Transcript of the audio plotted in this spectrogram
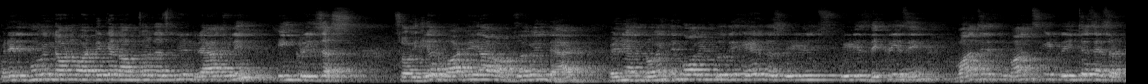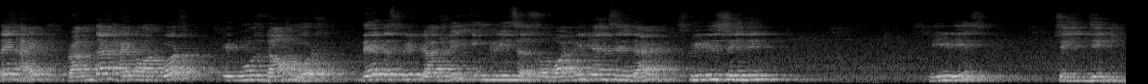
When it is moving down, what we can observe the speed gradually increases. So here what we are observing that when you are throwing the ball into the air, the speed is, speed is decreasing. Once it, once it reaches a certain height, from that height onwards, it moves downwards. There the speed gradually increases. So what we can say that speed is changing speed is changing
